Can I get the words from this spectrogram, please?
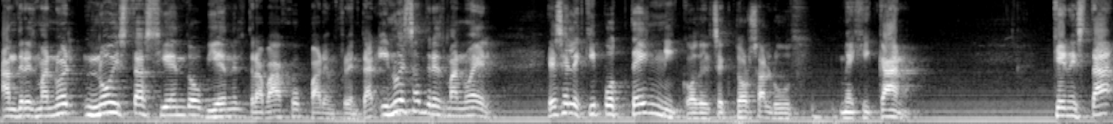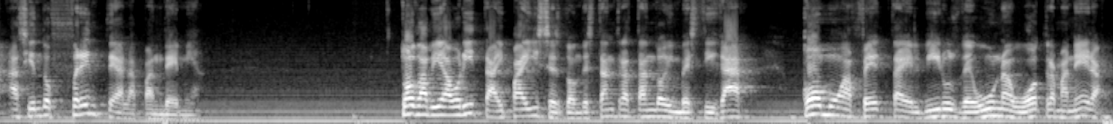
Andrés Manuel no está haciendo bien el trabajo para enfrentar. Y no es Andrés Manuel, es el equipo técnico del sector salud mexicano quien está haciendo frente a la pandemia. Todavía ahorita hay países donde están tratando de investigar cómo afecta el virus de una u otra manera.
